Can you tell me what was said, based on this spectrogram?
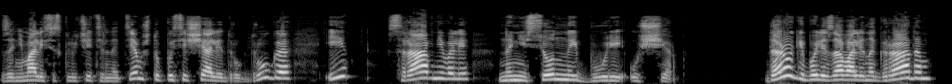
занимались исключительно тем, что посещали друг друга и сравнивали нанесенный бурей ущерб. Дороги были завалены градом,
